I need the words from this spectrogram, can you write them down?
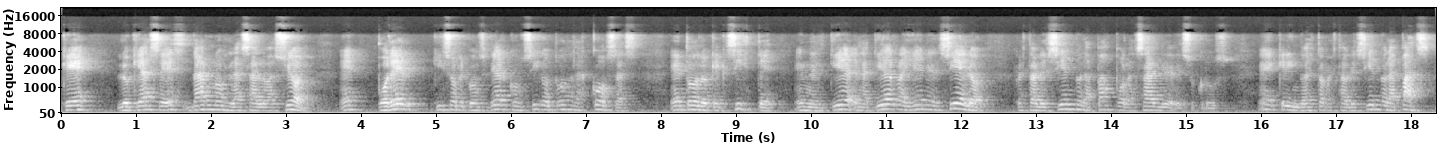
que lo que hace es darnos la salvación. Por Él quiso reconciliar consigo todas las cosas, todo lo que existe en, el en la tierra y en el cielo, restableciendo la paz por la sangre de su cruz. ¿eh? Qué lindo esto, restableciendo la paz.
